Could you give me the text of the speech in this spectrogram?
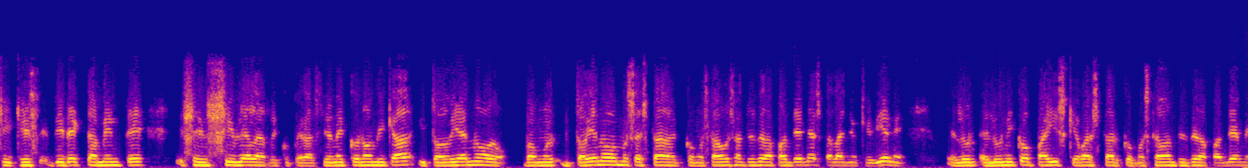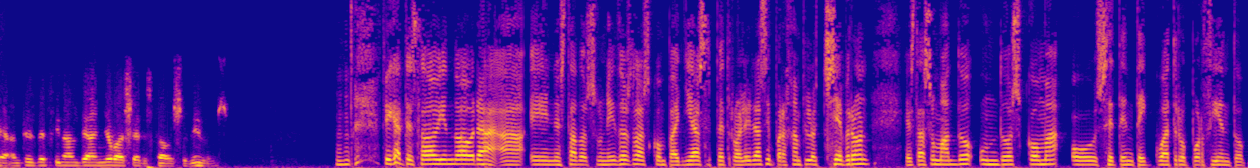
que, que, es directamente sensible a la recuperación económica y todavía no vamos, todavía no vamos a estar como estábamos antes de la pandemia hasta el año que viene el, único país que va a estar como estaba antes de la pandemia, antes de final de año, va a ser Estados Unidos. Fíjate, estaba viendo ahora ah, en Estados Unidos las compañías petroleras y, por ejemplo, Chevron está sumando un 2,74%.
